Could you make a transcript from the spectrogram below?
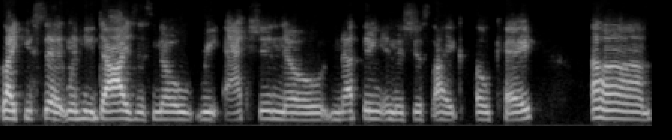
like you said, when he dies, there's no reaction, no nothing, and it's just like okay. Um,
